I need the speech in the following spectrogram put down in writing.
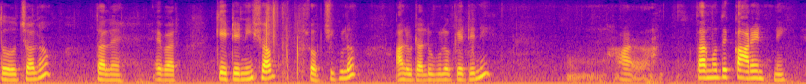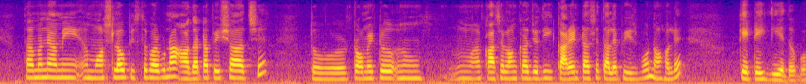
তো চলো, তাহলে এবার কেটে নিই সব, সবজিগুলো আলু টালুগুলো কেটে নিই। আর তার মধ্যে কারেন্ট নেই। তার মানে আমি মশলাও পিষতে পারব না, আদাটা পেশা আছে। তো টমেটো কাঁচা লঙ্কা যদি কারেন্ট আসে তাহলে পিসবো নাহলে কেটেই দিয়ে দেবো।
